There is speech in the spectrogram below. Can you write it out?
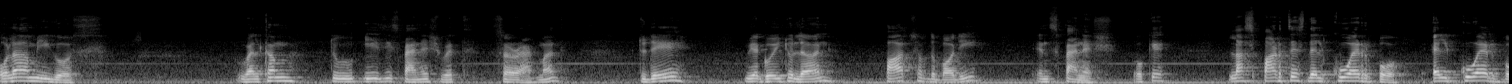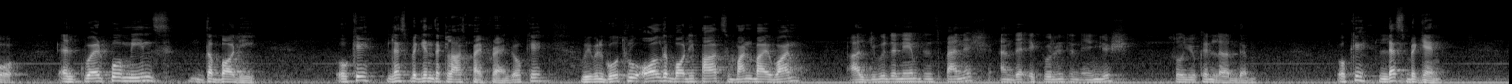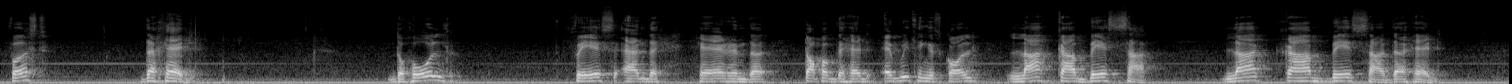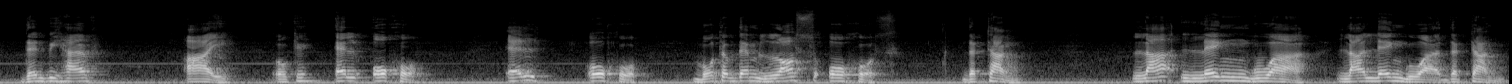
Hola amigos. Welcome to Easy Spanish with Sir Ahmad. Today we are going to learn parts of the body in Spanish. Okay? Las partes del cuerpo. El cuerpo. El cuerpo means the body. Okay? Let's begin the class, my friend. Okay? We will go through all the body parts one by one. I'll give you the names in Spanish and the equivalent in English so you can learn them. Okay? Let's begin. First, the head. The whole face and the hair and the top of the head, everything is called la cabeza. La cabeza, the head. Then we have eye, okay? El ojo. El ojo. Both of them los ojos, the tongue. La lengua. La lengua, the tongue.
